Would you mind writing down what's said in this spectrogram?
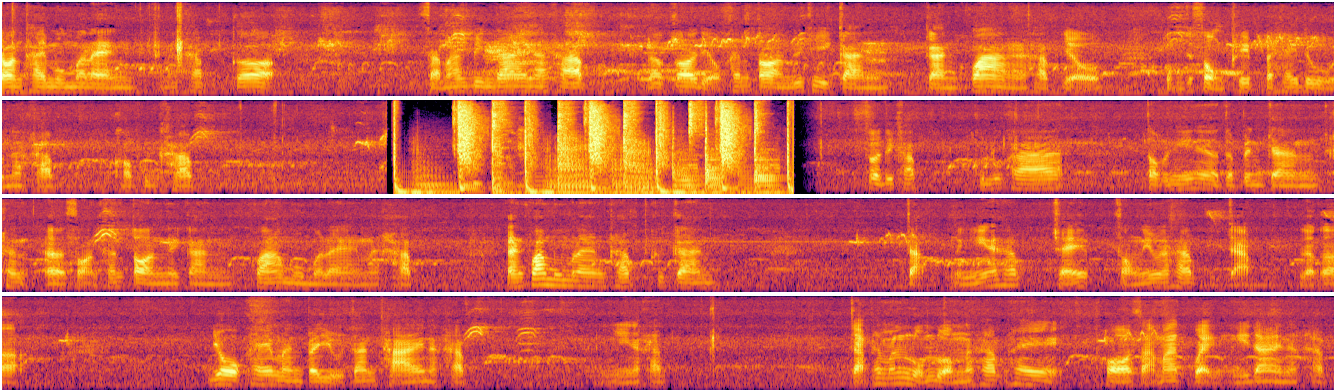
จรไทยมุมแมลงนะครับ ก็สามารถบินได้นะครับ แล้วก็เดี๋ยวขั้นตอนวิธีการการคว้างนะครับ เดี๋ยวผมจะส่งคลิปไปให้ดูนะครับ ขอบคุณครับ สวัสดีครับ คุณลูกค้า ต่อไปนี้เนี่ยจะเป็นการขั้นออสอนขั้นตอนในการคว้างมุมแมลงนะครับ การคว้างมุมแมลงครับคือการจับอย่างนี้นะครับ ใช้ 2 นิ้วนะครับ จับ แล้วก็โยกให้มันไปอยู่ด้านท้ายนะครับ อย่างนี้นะครับ จับให้มันหลวมๆนะครับ ให้พอสามารถแกว่งอย่างนี้ได้นะครับ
